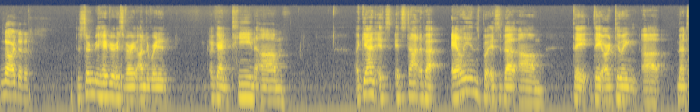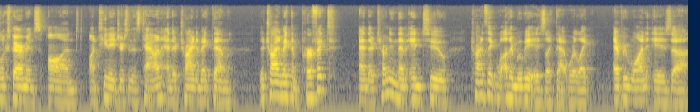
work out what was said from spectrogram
No, I didn't. Disturbing behavior is very underrated. Again, teen. Um, again, it's it's not about aliens, but it's about um, they they are doing uh, mental experiments on on teenagers in this town, and they're trying to make them they're trying to make them perfect, and they're turning them into trying to think what other movie is like that where like everyone is. Uh,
